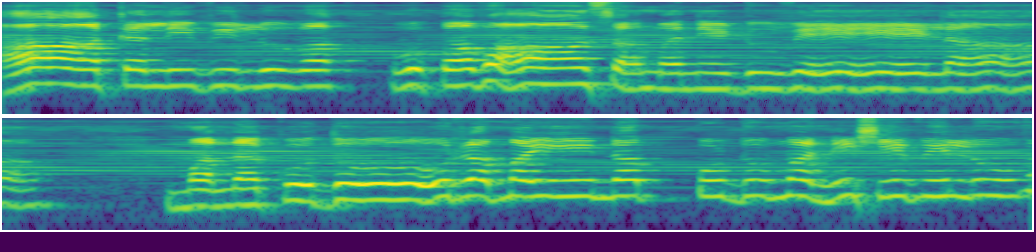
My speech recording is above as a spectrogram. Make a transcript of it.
ఆకలి విలువ ఉపవాసమనెడు వేళ. మనకు దూరమైనప్పుడు మనిషి విలువ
